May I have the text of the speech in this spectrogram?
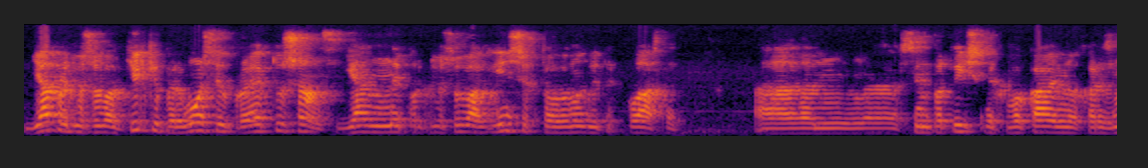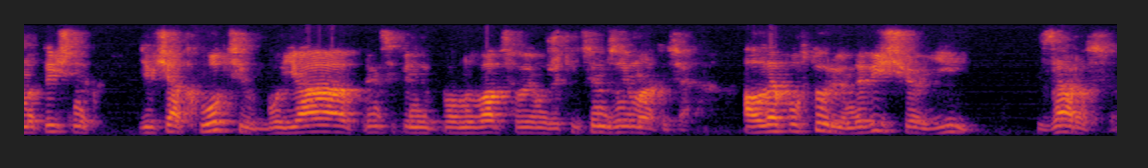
я продюсував тільки переможців проєкту Шанс. Я не продюсував інших талановитих, класних, е, е, симпатичних, вокально, харизматичних дівчат-хлопців, бо я, в принципі, не планував в своєму житті цим займатися. Але повторюю, навіщо їй зараз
